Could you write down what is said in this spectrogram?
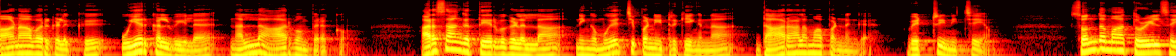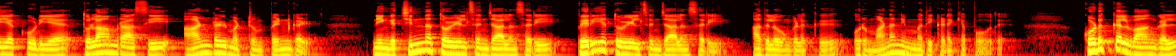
மாணவர்களுக்கு உயர்கல்வியில் நல்ல ஆர்வம் பிறக்கும். அரசாங்க தேர்வுகளெல்லாம் நீங்கள் முயற்சி பண்ணிகிட்ருக்கீங்கன்னா தாராளமாக பண்ணுங்கள் வெற்றி நிச்சயம். சொந்தமாக தொழில் செய்யக்கூடிய துலாம் ராசி ஆண்கள் மற்றும் பெண்கள் நீங்கள் சின்ன தொழில் செஞ்சாலும் சரி பெரிய தொழில் செஞ்சாலும் சரி அதில் உங்களுக்கு ஒரு மன நிம்மதி கிடைக்க போகுது. கொடுக்கல் வாங்கல்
